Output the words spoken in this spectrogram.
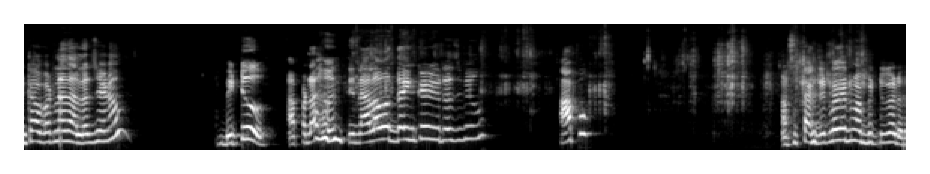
ఇంకా అవ్వట్లేదు అల్లరి చేయడం? బిట్టు అప్పడా తినాలా వద్దా ఇంకా ఈరోజు మేము? ఆపు. అసలు తగ్గట్లేదు మా బిట్టుగాడు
